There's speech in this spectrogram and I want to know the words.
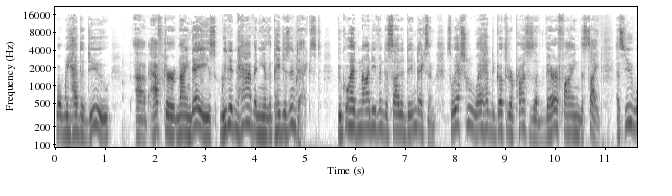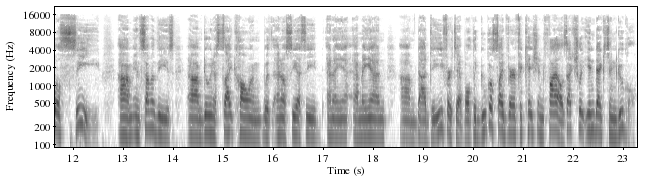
what we had to do uh, after nine days, we didn't have any of the pages indexed. Google had not even decided to index them. So we actually had to go through a process of verifying the site. As you will see um, in some of these, um, doing a site colon with NOCSE NAMAN um, .de, for example, the Google site verification file is actually indexed in Google.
